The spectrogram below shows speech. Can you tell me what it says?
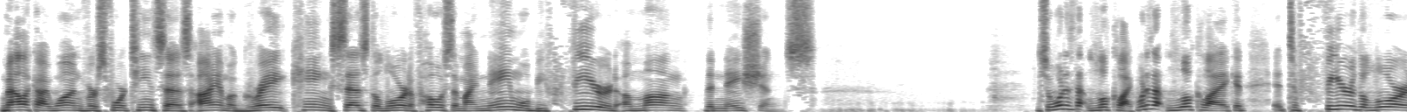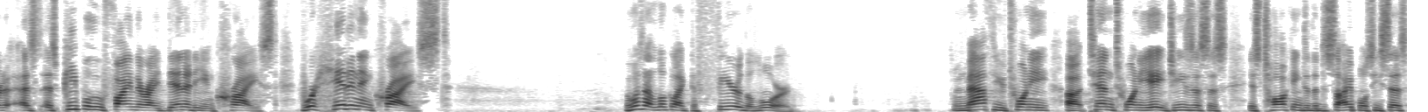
Malachi 1, verse 14 says, I am a great king, says the Lord of hosts, and my name will be feared among the nations. So, what does that look like? What does that look like and, and to fear the Lord as, as people who find their identity in Christ? If we're hidden in Christ, what does that look like to fear the Lord? In Matthew 20, uh, 10 28, Jesus is, is talking to the disciples. He says,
